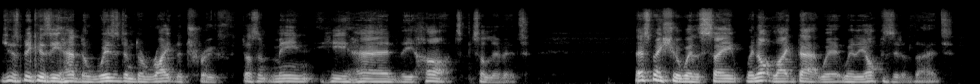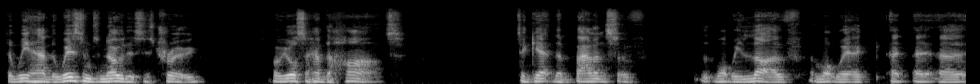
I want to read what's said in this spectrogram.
Just because he had the wisdom to write the truth doesn't mean he had the heart to live it. Let's make sure we're the same. We're not like that. We're, we're the opposite of that. That we have the wisdom to know this is true, but we also have the heart to get the balance of what we love and what we're uh, uh, uh,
